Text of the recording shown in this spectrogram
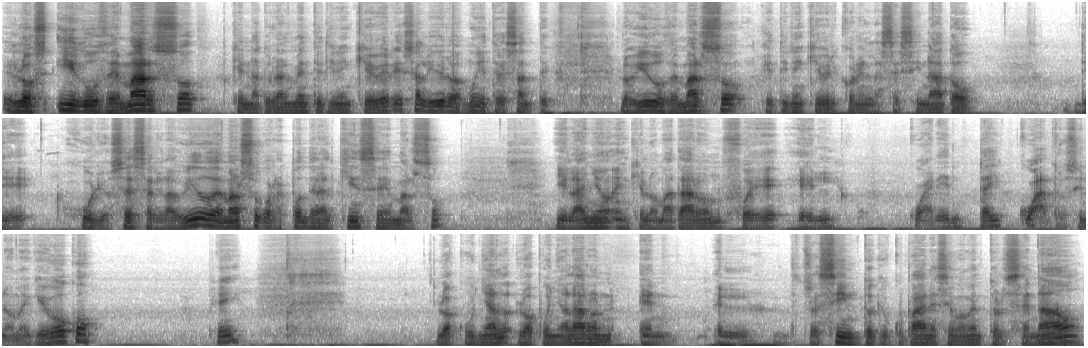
Los idus de marzo, que naturalmente tienen que ver, ese libro es muy interesante. Los idus de marzo, que tienen que ver con el asesinato de Julio César. Los idus de marzo corresponden al 15 de marzo y el año en que lo mataron fue el 44, si no me equivoco. Lo, lo apuñalaron en el recinto que ocupaba en ese momento el Senado.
